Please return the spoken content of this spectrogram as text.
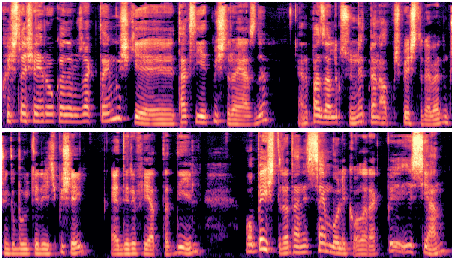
Kışla şehre o kadar uzaktaymış ki taksi 70 lira yazdı. Yani pazarlık sünnet ben 65 lira verdim. Çünkü bu ülkede hiçbir şey ederi fiyatta değil. O 5 lira da hani sembolik olarak bir isyan.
